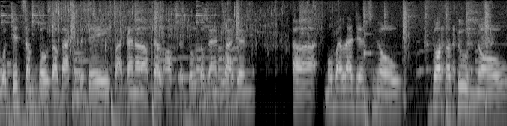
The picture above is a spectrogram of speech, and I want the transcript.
what did some Dota back in the days. So I kind of fell off the Dota bandwagon. Uh, Mobile Legends, no. Dota 2, no.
